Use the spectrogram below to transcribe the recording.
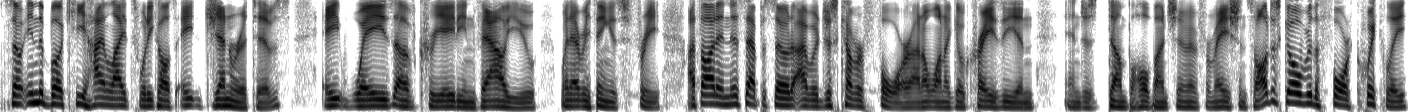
So, in the book, he highlights what he calls eight generatives, eight ways of creating value when everything is free. I thought in this episode I would just cover four. I don't want to go crazy and, and just dump a whole bunch of information. So, I'll just go over the four quickly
